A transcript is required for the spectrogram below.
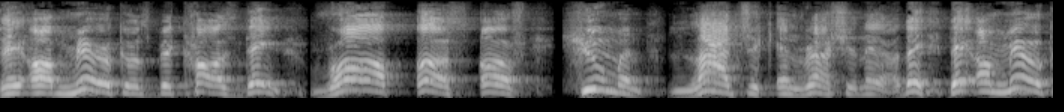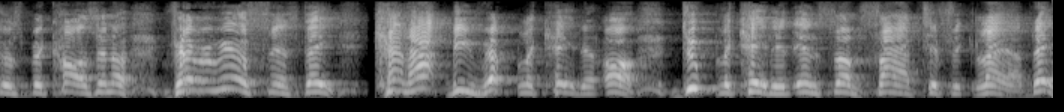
They are miracles because they rob us of human logic and rationale. They, they are miracles because, in a very real sense, they cannot be replicated or duplicated in some scientific lab. They,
